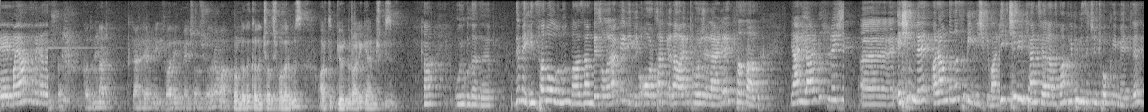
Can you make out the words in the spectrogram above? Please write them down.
E, bayan tabelaları. Kadınlar kendilerini ifade etmeye çalışıyorlar ama sonunda da kadın çalışmalarımız artık görünür hale gelmiş bizim. uyguladığı, değil mi? İnsanoğlunun bazen Biz olarak dediğim gibi ortak ya da ayrı projelerle tasarladık. Yani yargı süreçleri eee, eşimle aramda nasıl bir ilişki var? Dikçi bir kent yaratmak hepimiz için çok kıymetli.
